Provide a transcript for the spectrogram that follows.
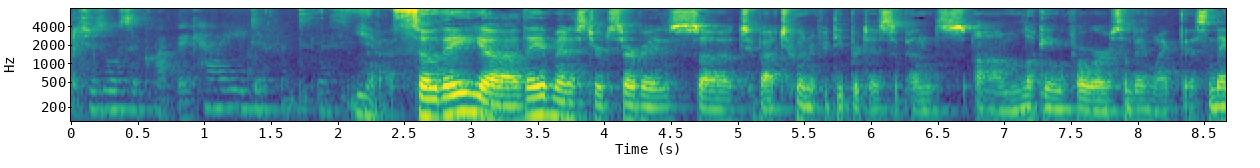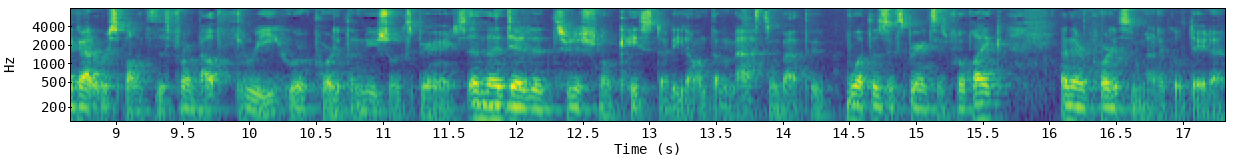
which is also quite big. How are you different to this? Yeah, so they uh, they administered surveys uh, to about 250 participants um, looking for something like this, and they got responses from about three who reported unusual experience, and they did a traditional case study on them, asked them about the, what those experiences were like, and they reported some medical data.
